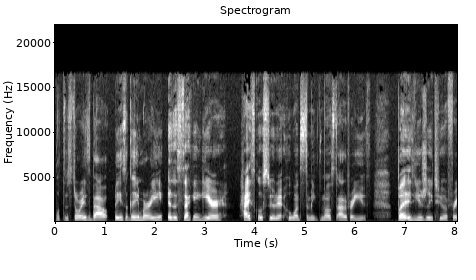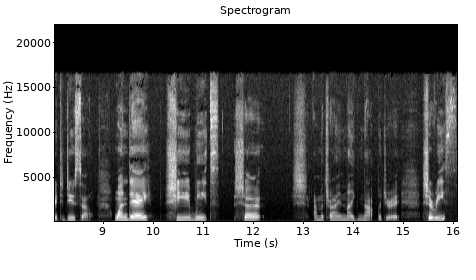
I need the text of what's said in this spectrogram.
what the story is about. Basically, Marie is a second year high school student who wants to make the most out of her youth, but is usually too afraid to do so. One day, she meets Sh- Sh- I'm gonna try and like not butcher it. Charisse.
